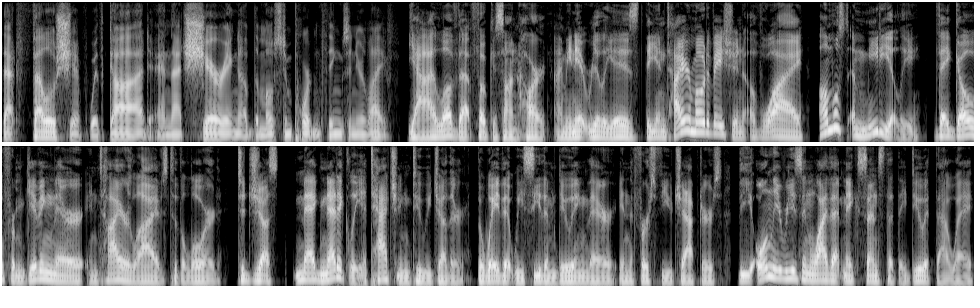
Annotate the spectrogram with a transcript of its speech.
that fellowship with God and that sharing of the most important things in your life. Yeah, I love that focus on heart. I mean, it really is the entire motivation of why almost immediately they go from giving their entire lives to the Lord to just magnetically attaching to each other the way that we see them doing there in the first few chapters. The only reason why that makes sense that they do it that way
